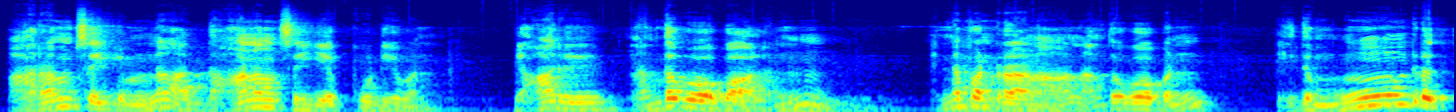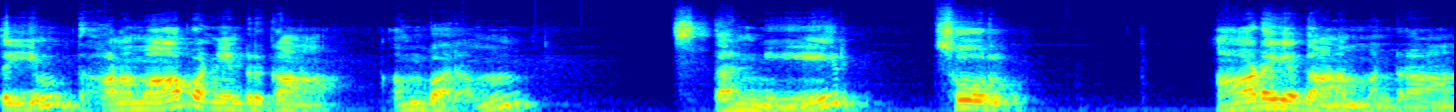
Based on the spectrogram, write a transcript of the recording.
அறம் செய்யும்னா தானம் செய்யக்கூடியவன். யாரு? நந்தகோபாலன். என்ன பண்றானா நந்தகோபன்? இது மூன்றத்தையும் தானமா பண்ணிட்டு இருக்கானா அம்பரம் தண்ணீர் சோறு. ஆடைய தானம் பண்ணுறான்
